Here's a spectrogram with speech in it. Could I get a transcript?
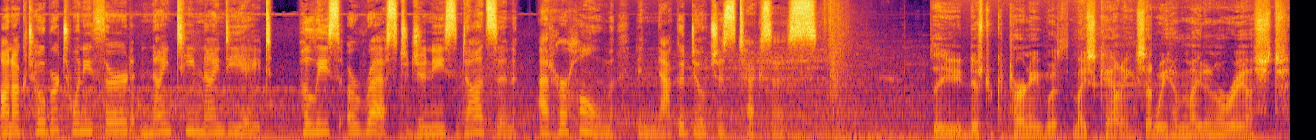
On October 23, 1998, police arrest Janice Dodson at her home in Nacogdoches, Texas. The district attorney with Mesa County said, We have made an arrest.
